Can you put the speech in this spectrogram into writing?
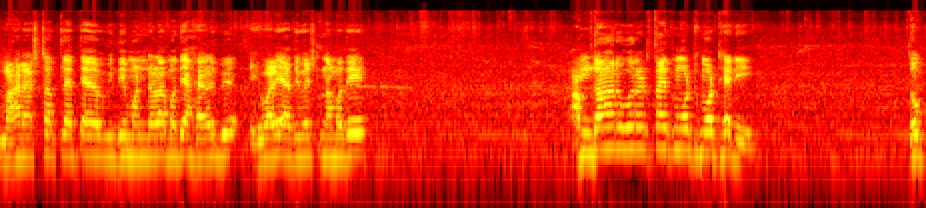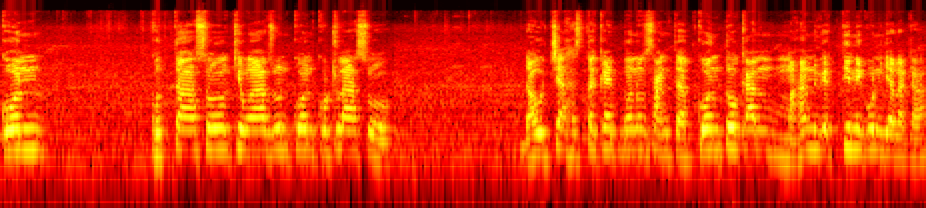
महाराष्ट्रातल्या त्या विधिमंडळामध्ये हळवी हिवाळी अधिवेशनामध्ये आमदार ओरडतायत मोठमोठ्याने. तो कोण कुत्ता असो किंवा अजून कोण कुठला असो दाऊदच्या हस्तकैत म्हणून सांगतात कोण तो का महान व्यक्ती निघून गेला का?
